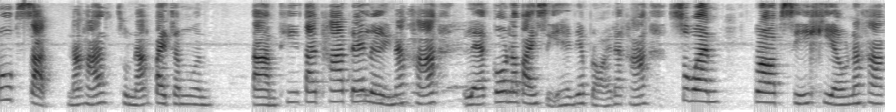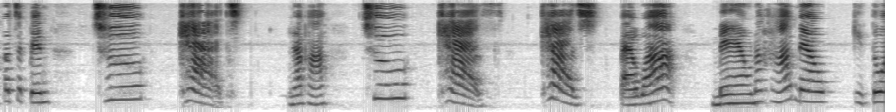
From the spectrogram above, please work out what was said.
รูปสัตว์นะคะ สุนัขไปจำนวนตามที่ใต้ภาพได้เลยนะคะ และก็ระบายสีให้เรียบร้อยนะคะ ส่วนกรอบสีเขียวนะคะก็จะเป็น two cats นะคะ two cats cats แปลว่า แมวนะคะ แมวกี่ตัว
